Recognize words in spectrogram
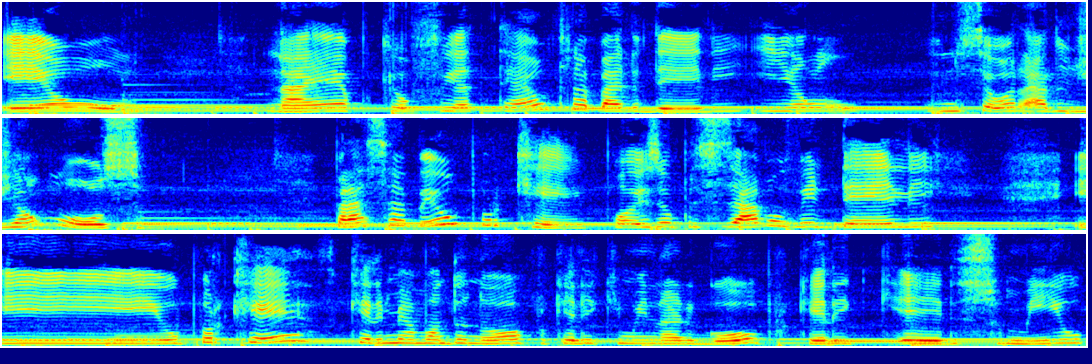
Eu, na época, eu fui até o trabalho dele e eu, no seu horário de almoço, para saber o porquê, pois eu precisava ouvir dele e o porquê que ele me abandonou, porque ele que me largou, porque ele, ele sumiu,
